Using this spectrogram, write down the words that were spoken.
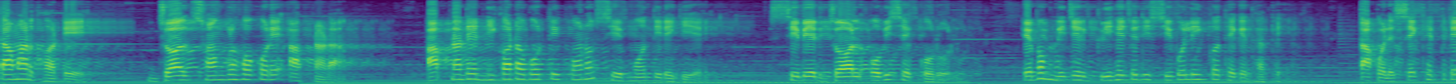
তামার ঘটে জল সংগ্রহ করে আপনারা আপনাদের নিকটবর্তী কোনো শিব মন্দিরে গিয়ে শিবের জল অভিষেক করুন এবং নিজের গৃহে যদি শিবলিঙ্গ থেকে থাকে তাহলে সেক্ষেত্রে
